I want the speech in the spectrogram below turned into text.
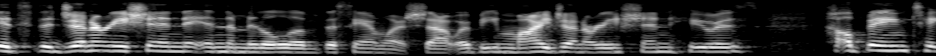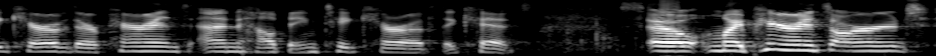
it's the generation in the middle of the sandwich. That would be my generation who is helping take care of their parents and helping take care of the kids. So my parents aren't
